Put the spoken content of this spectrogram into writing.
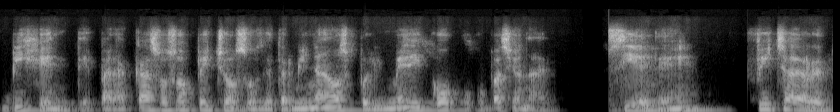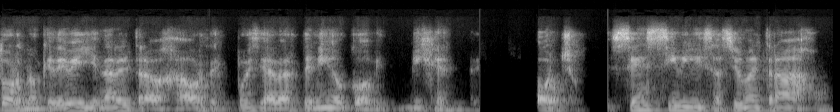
vigente para casos sospechosos determinados por el médico ocupacional. 7. Ficha de retorno que debe llenar el trabajador después de haber tenido COVID vigente. 8. Sensibilización al trabajo,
